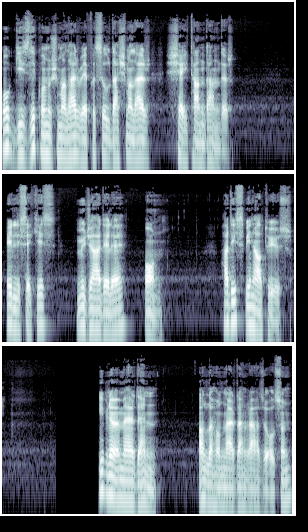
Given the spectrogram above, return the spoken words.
O gizli konuşmalar ve fısıldaşmalar şeytandandır. 58 Mücadele 10 Hadis 1600 İbn Ömer'den Allah onlardan razı olsun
